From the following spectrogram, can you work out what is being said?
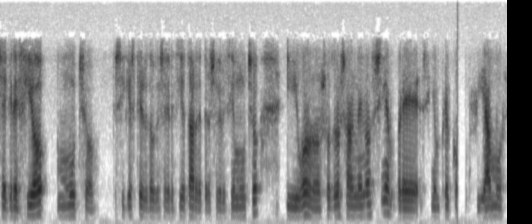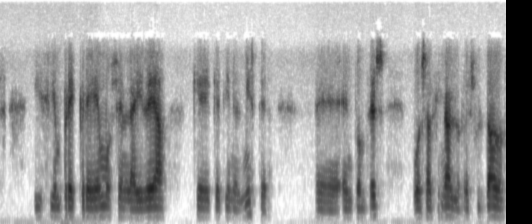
se creció mucho. Sí que es cierto que se creció tarde pero se creció mucho. Y bueno nosotros al menos siempre siempre confiamos y siempre creemos en la idea que, que tiene el míster. Eh, entonces pues al final los resultados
